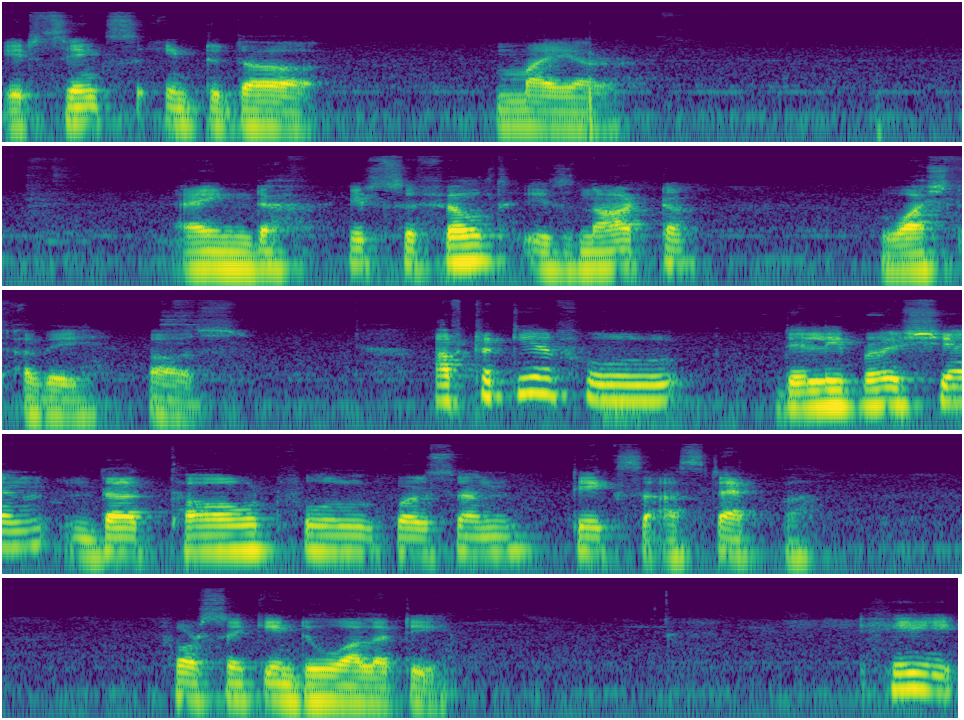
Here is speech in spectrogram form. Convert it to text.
It sinks into the mire, and its filth is not washed away. Pause. After careful deliberation, the thoughtful person takes a step forsaking duality. He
